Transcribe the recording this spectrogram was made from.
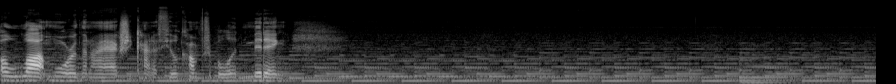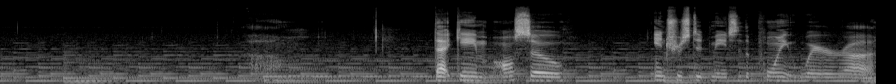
a lot more than I actually kind of feel comfortable admitting. That game also interested me to the point where uh,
